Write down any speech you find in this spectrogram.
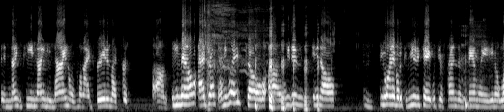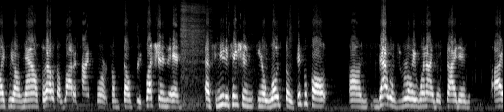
in 1999 was when I created my first um, email address anyway. So uh, we didn't, you know, you weren't able to communicate with your friends and family, you know, like we are now. So that was a lot of time for some self reflection. And as communication, you know, was so difficult, um, that was really when I decided I,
